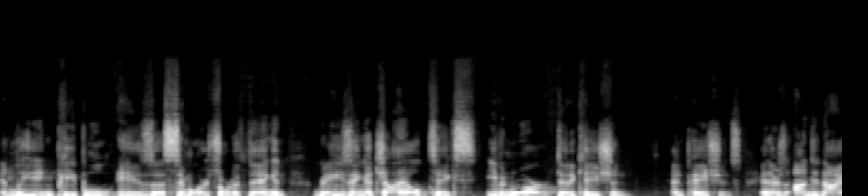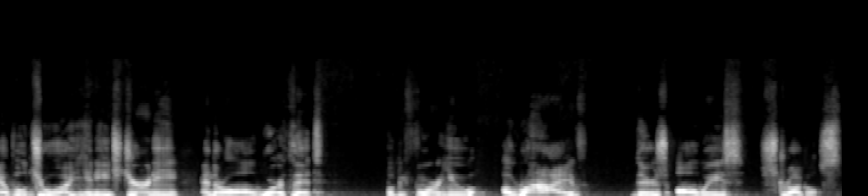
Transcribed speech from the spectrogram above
and leading people is a similar sort of thing. And raising a child takes even more dedication and patience. And there's undeniable joy in each journey, and they're all worth it but before you arrive, there's always struggles.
